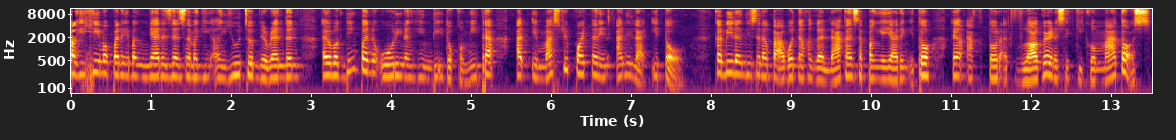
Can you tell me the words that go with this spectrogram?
Paghihimo pa ng ibang netizens na maging ang YouTube ni Rendon ay wag ding panuuri ng hindi ito kumita at i-must report na rin anila ito. Kabilang din sa nagpaabot ng kagalakan sa pangyayaring ito ay ang aktor at vlogger na si Kiko Matos.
